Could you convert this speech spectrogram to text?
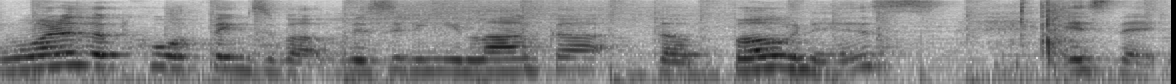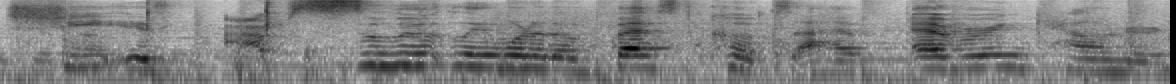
One of the cool things about visiting Ilanka, the bonus, is that she is absolutely one of the best cooks I have ever encountered.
